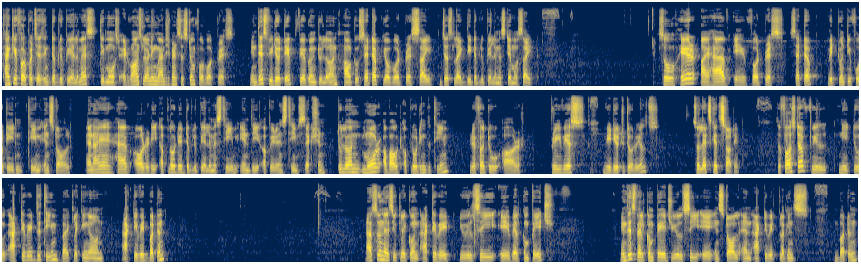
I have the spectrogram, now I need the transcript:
Thank you for purchasing WP-LMS, the most advanced learning management system for WordPress. In this video tip, we are going to learn how to set up your WordPress site just like the WP-LMS demo site. So here I have a WordPress setup with 2014 theme installed and I have already uploaded WP-LMS theme in the appearance themes section. To learn more about uploading the theme, refer to our previous video tutorials. So let's get started. So first up we'll need to activate the theme by clicking on activate button. As soon as you click on activate you will see a welcome page. In this welcome page you will see a install and activate plugins button.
